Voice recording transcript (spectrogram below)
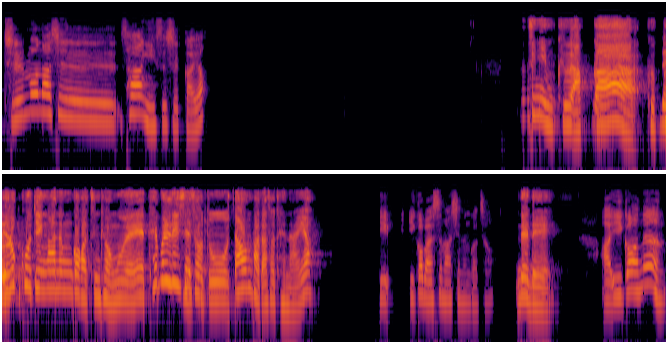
질문하실 사항이 있으실까요? 선생님, 그 아까 그 네. 블록 코딩 하는 거 같은 경우에 태블릿에서도 다운받아서 되나요? 이, 이거 말씀하시는 거죠. 네네. 아, 이거는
